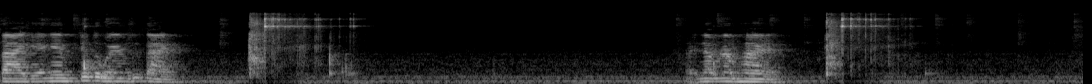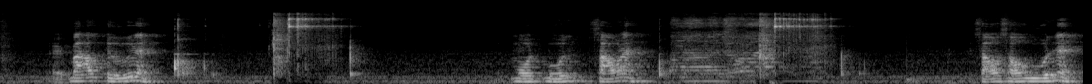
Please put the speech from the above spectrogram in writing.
Tài thì anh em tiếp tục anh em giữ tài Đấy, 552 này. Đấy, bão tứ này. 146 này. 664 này.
